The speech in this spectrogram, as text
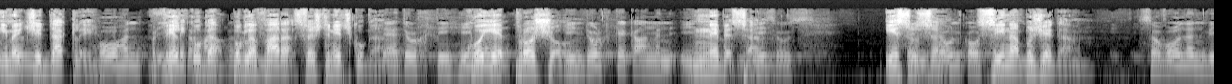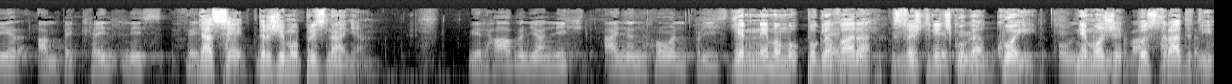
Imajući dakle velikoga poglavara svešteničkoga koji je prošao nebesa Isusa, Sina Božega, da se držimo priznanja. Jer nemamo poglavara svešteničkoga koji ne može postradati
